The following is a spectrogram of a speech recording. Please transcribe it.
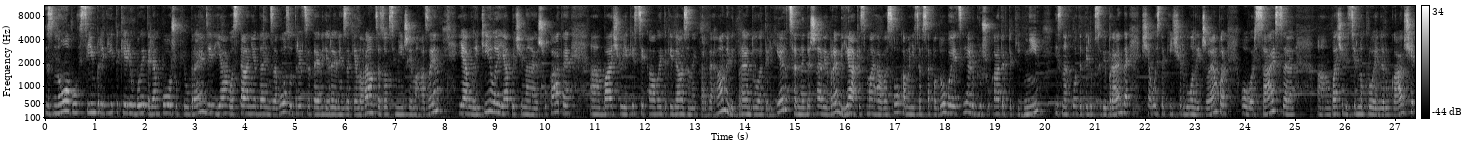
Знову всім привітики любителям пошуків брендів. Я в останній день завозу 39 гривень за кілограм. Це зовсім інший магазин. Я влетіла, я починаю шукати. Бачу якийсь цікавий такий в'язаний кардиган від бренду Atelier. Це не дешевий бренд, якість мега висока. Мені це все подобається. Я люблю шукати в такі дні і знаходити люксові бренди. Ще ось такий червоний джемпер, оверсайз. Е, Бачите, цільнокроєний рукавчик.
